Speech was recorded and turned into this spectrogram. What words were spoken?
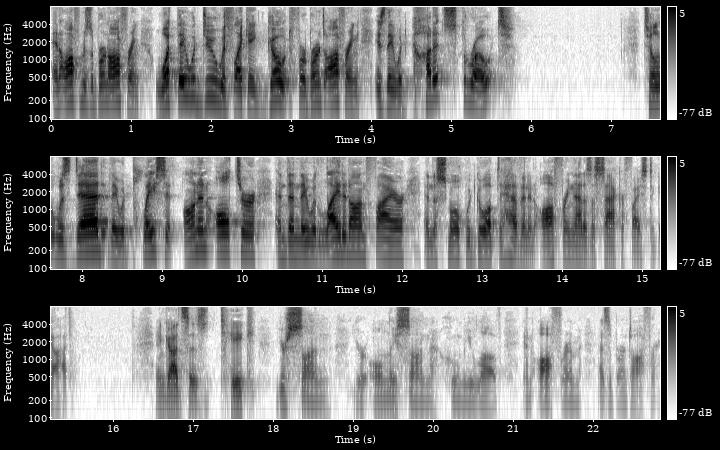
and offer him as a burnt offering. What they would do with like a goat for a burnt offering is they would cut its throat till it was dead. They would place it on an altar, and then they would light it on fire, and the smoke would go up to heaven, and offering that as a sacrifice to God. And God says, Take your son, your only son, whom you love, and offer him as a burnt offering.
